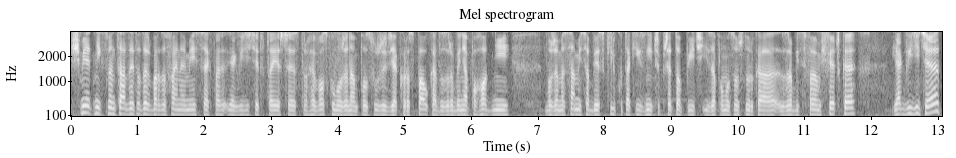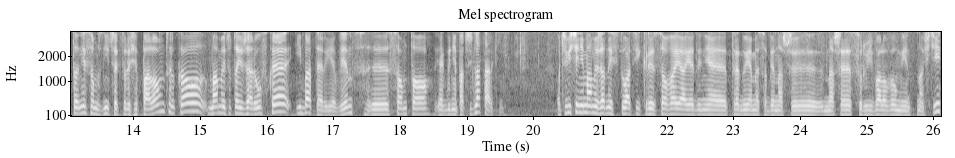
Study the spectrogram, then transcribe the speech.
Śmietnik cmentarny to też bardzo fajne miejsce. Jak, jak widzicie, tutaj jeszcze jest trochę wosku, może nam posłużyć jako rozpałka do zrobienia pochodni. Możemy sami sobie z kilku takich zniczy przetopić i za pomocą sznurka zrobić swoją świeczkę. Jak widzicie, to nie są znicze, które się palą, tylko mamy tutaj żarówkę i baterię, więc y, są to, jakby nie patrzeć, latarki. Oczywiście nie mamy żadnej sytuacji kryzysowej, a jedynie trenujemy sobie naszy, nasze survivalowe umiejętności,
